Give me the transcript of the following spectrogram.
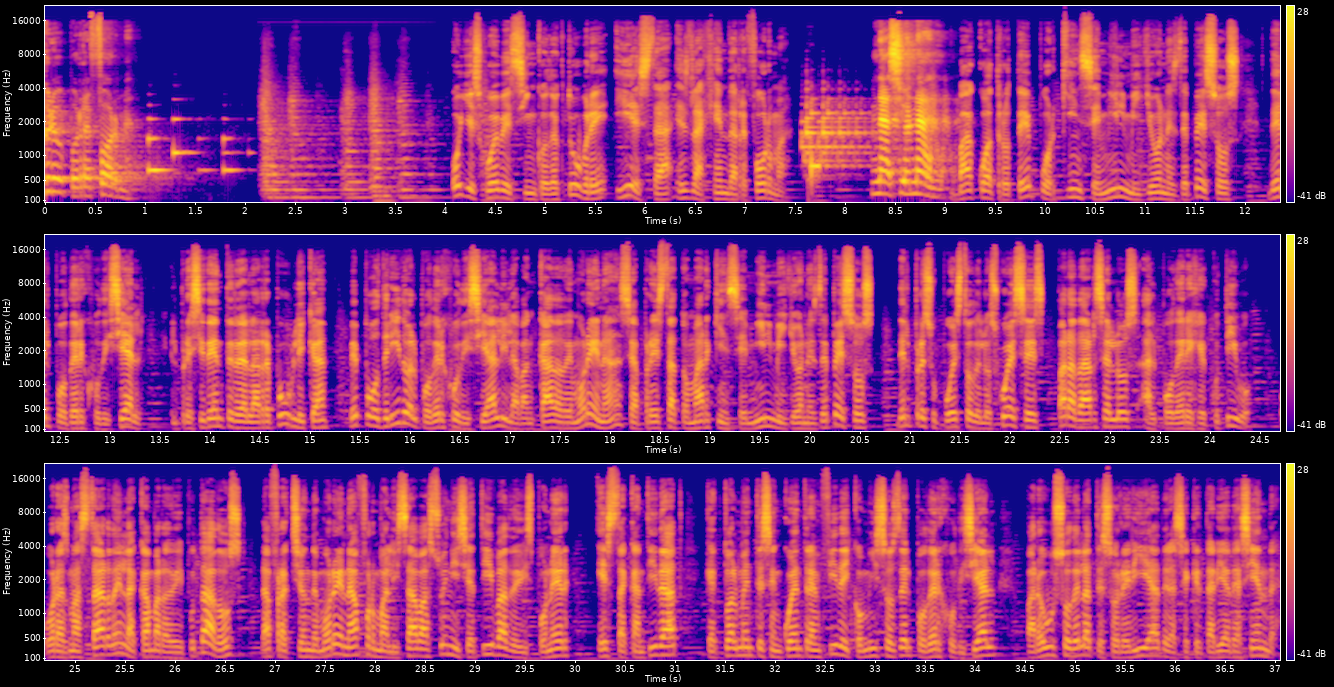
Grupo Reforma. Hoy es jueves 5 de octubre y esta es la Agenda Reforma. Nacional. Va 4T por 15 mil millones de pesos del Poder Judicial. El presidente de la República ve podrido al Poder Judicial y la bancada de Morena se apresta a tomar 15 mil millones de pesos del presupuesto de los jueces para dárselos al Poder Ejecutivo. Horas más tarde, en la Cámara de Diputados, la fracción de Morena formalizaba su iniciativa de disponer esta cantidad que actualmente se encuentra en fideicomisos del Poder Judicial para uso de la Tesorería de la Secretaría de Hacienda.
